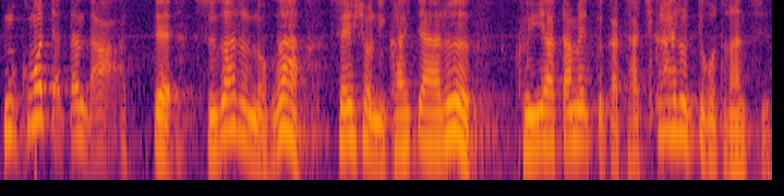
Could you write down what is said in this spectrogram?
もう困っちゃったんだって。すがるのが聖書に書いてある悔い改めというか立ち返るってことなんですよ。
